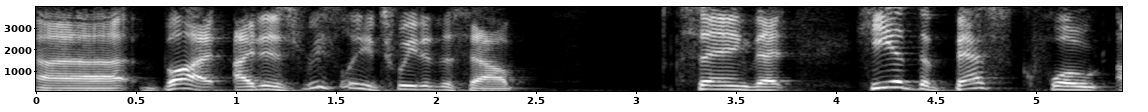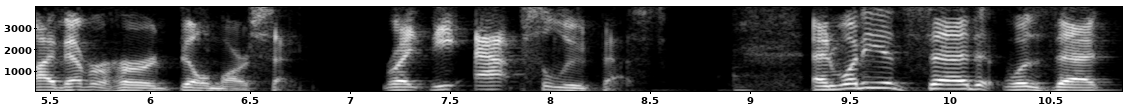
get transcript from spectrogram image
Uh, but I just recently tweeted this out saying that he had the best quote I've ever heard Bill Maher say, right? The absolute best. And what he had said was that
